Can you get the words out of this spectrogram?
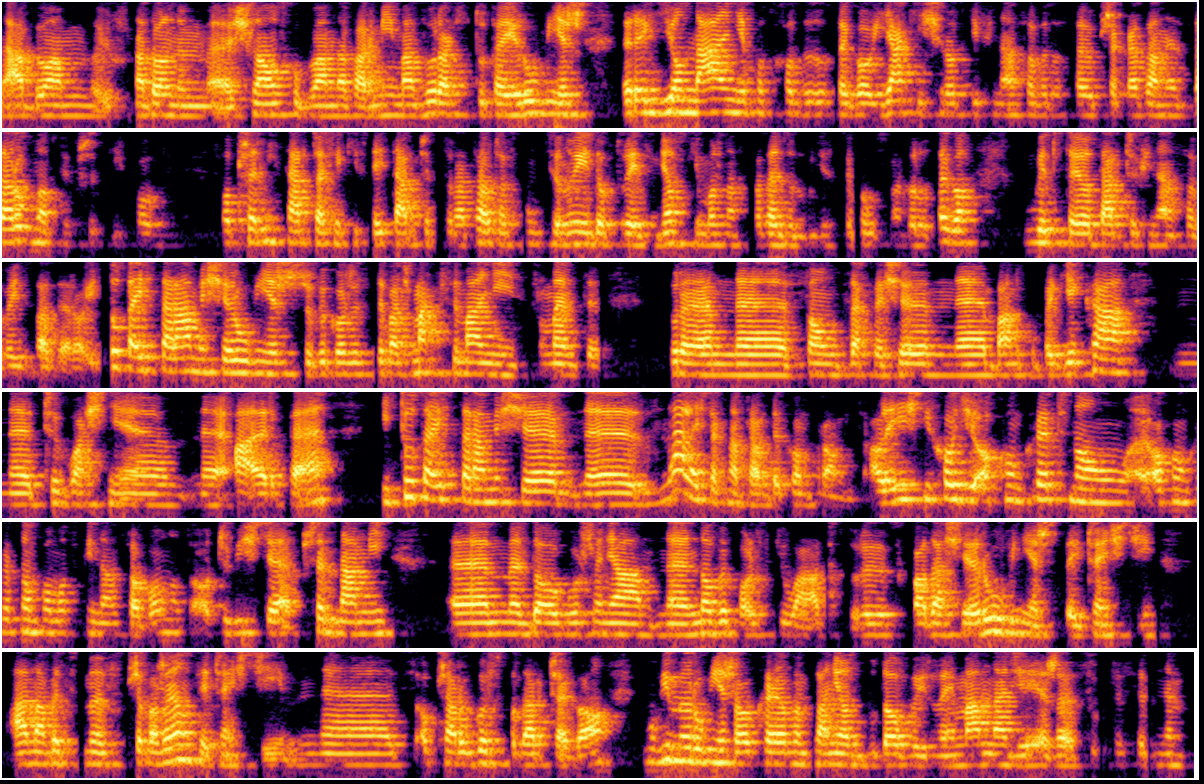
a byłam już na Dolnym Śląsku, byłam na Warmii i Mazurach i tutaj również regionalnie podchodzę do tego, jakie środki finansowe zostały przekazane zarówno w tych wszystkich poprzednich tarczach, jak i w tej tarczy, która cały czas funkcjonuje i do której wnioski można składać do 28 lutego. Mówię tutaj o tarczy finansowej 2.0. I tutaj staramy się również wykorzystywać maksymalnie instrumenty, które są w zakresie banku BGK, czy właśnie ARP. I tutaj staramy się znaleźć tak naprawdę kompromis. Ale jeśli chodzi o konkretną, o konkretną pomoc finansową, no to oczywiście przed nami do ogłoszenia nowy Polski Ład, który składa się również z tej części a nawet w przeważającej części z obszaru gospodarczego. Mówimy również o Krajowym Planie Odbudowy i tutaj mam nadzieję, że sukcesywnym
